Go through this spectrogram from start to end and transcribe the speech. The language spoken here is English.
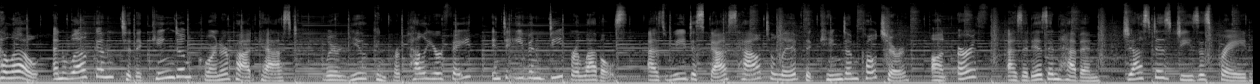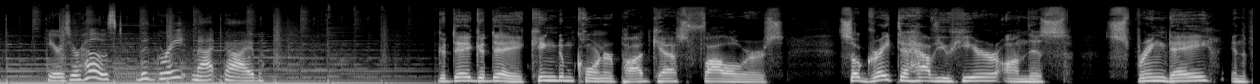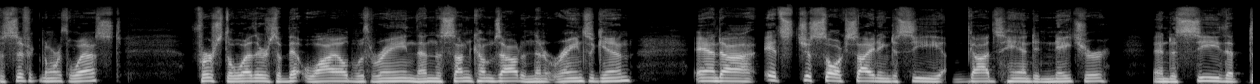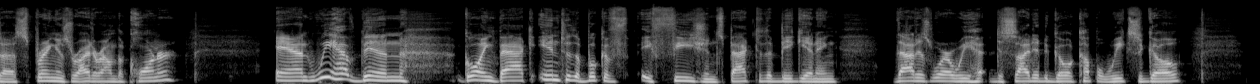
Hello, and welcome to the Kingdom Corner podcast, where you can propel your faith into even deeper levels as we discuss how to live the kingdom culture on earth as it is in heaven, just as Jesus prayed. Here's your host, the great Matt Geib. Good day, good day, Kingdom Corner podcast followers. So great to have you here on this spring day in the Pacific Northwest. First, the weather's a bit wild with rain, then the sun comes out, and then it rains again. And uh, it's just so exciting to see God's hand in nature and to see that uh, spring is right around the corner. And we have been going back into the book of Ephesians, back to the beginning. That is where we decided to go a couple weeks ago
